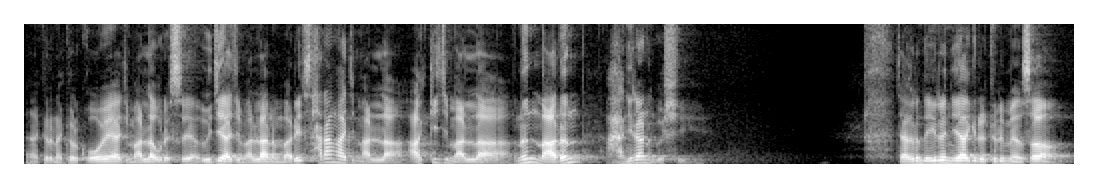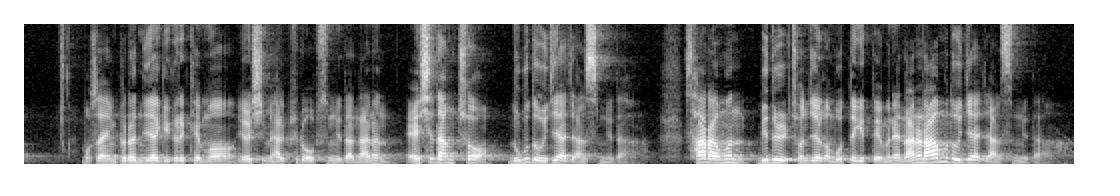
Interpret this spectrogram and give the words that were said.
아, 그러나 결코 오해하지 말라고 그랬어요. 의지하지 말라는 말이 사랑하지 말라, 아끼지 말라는 말은 아니라는 것이. 자, 그런데 이런 이야기를 들으면서 목사님 그런 이야기 그렇게 뭐 열심히 할 필요 없습니다. 나는 애시당초 누구도 의지하지 않습니다. 사람은 믿을 존재가 못 되기 때문에 나는 아무도 의지하지 않습니다.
